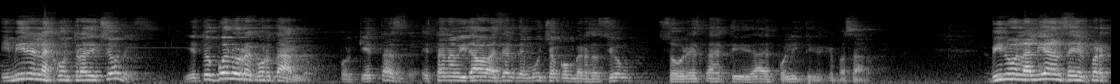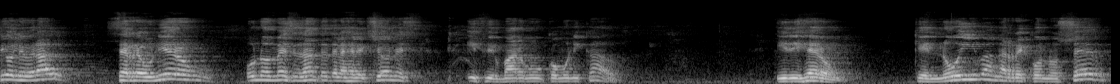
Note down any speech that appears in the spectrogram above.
y miren las contradicciones. Y esto es bueno recordarlo, porque esta Navidad va a ser de mucha conversación sobre estas actividades políticas que pasaron. Vino la Alianza y el Partido Liberal, se reunieron unos meses antes de las elecciones y firmaron un comunicado. Y dijeron que no iban a reconocer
